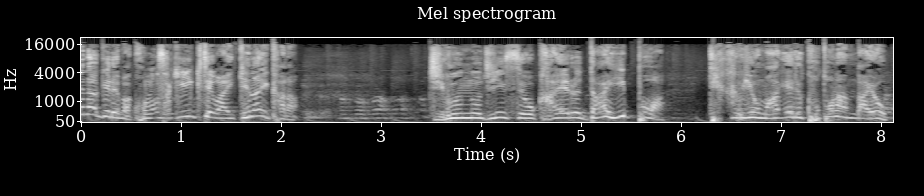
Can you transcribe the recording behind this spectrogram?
えなければこの先生きてはいけないから。自分の人生を変える第一歩は手首を曲げることなんだよ。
